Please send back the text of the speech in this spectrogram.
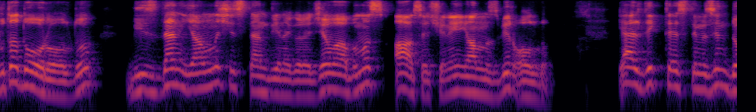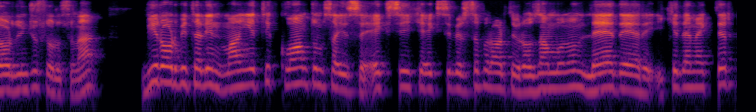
bu da doğru oldu. Bizden yanlış istendiğine göre cevabımız A seçeneği yalnız bir oldu. Geldik testimizin dördüncü sorusuna. Bir orbitalin manyetik kuantum sayısı eksi 2, eksi 1, 0 artı 1. O zaman bunun L değeri 2 demektir.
